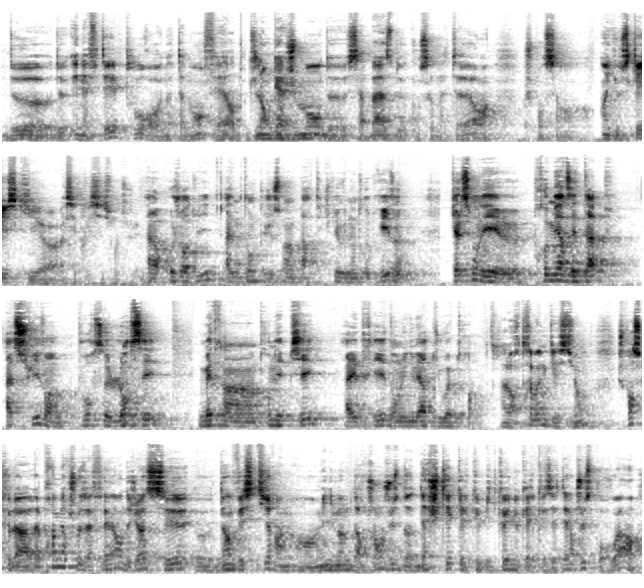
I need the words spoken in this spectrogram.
de, de NFT pour euh, notamment faire de l'engagement de sa base de consommateurs. Je pense à un, un use case qui est assez précis sur le sujet. Alors aujourd'hui, admettons que je sois un particulier ou une entreprise, quelles sont les euh, premières étapes à suivre pour se lancer ou mettre un premier pied à l'étrier dans l'univers du Web3 Alors très bonne question. Je pense que la, première chose à faire déjà c'est euh, d'investir un, minimum d'argent, juste d'acheter quelques bitcoins ou quelques ethers, juste pour voir.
